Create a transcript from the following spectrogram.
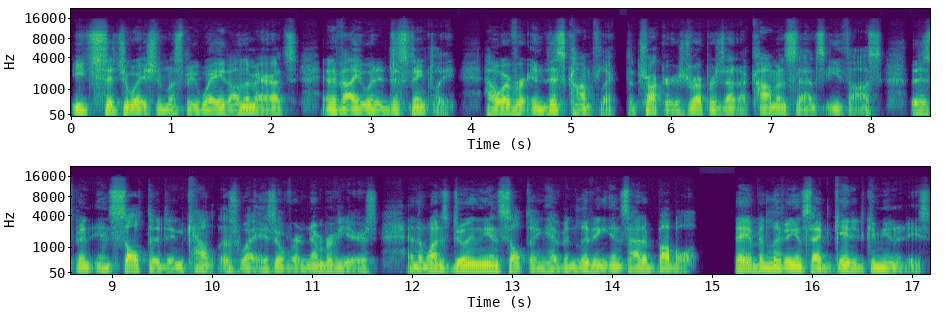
Each situation must be weighed on the merits and evaluated distinctly. However, in this conflict, the truckers represent a common sense ethos that has been insulted in countless ways over a number of years, and the ones doing the insulting have been living inside a bubble. They have been living inside gated communities,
